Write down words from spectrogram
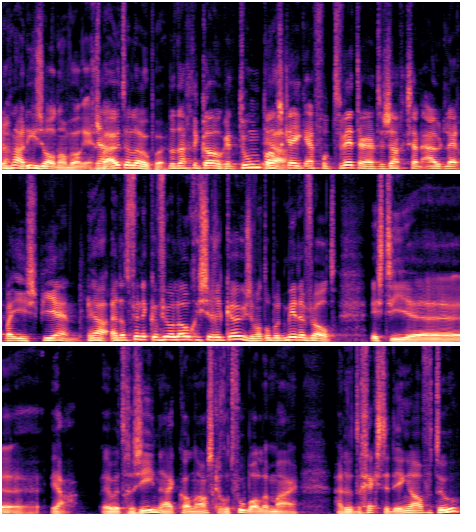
dacht, nou, die zal dan wel rechts Ja. buiten lopen. Dat dacht ik ook. En toen pas Ja. keek ik even op Twitter en toen zag ik zijn uitleg bij ESPN. Ja, en dat vind ik een veel logischere keuze. Want op het middenveld is die, eh, ja, hebben het gezien. Hij kan hartstikke goed voetballen, maar hij doet de gekste dingen af en toe.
